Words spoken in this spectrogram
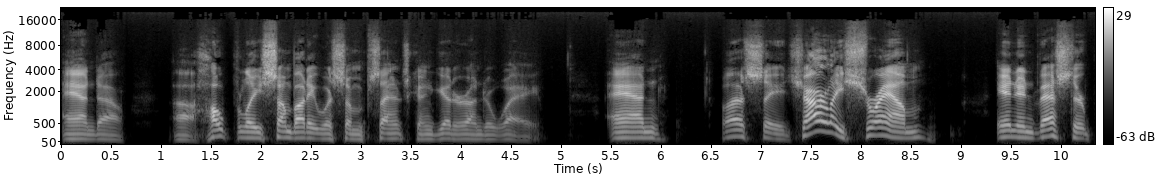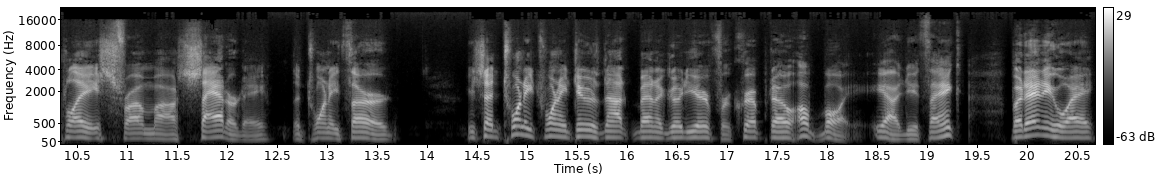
And uh, uh, hopefully somebody with some sense can get her underway. And let's see, Charlie Shrem in Investor Place from uh, Saturday, the 23rd. He said 2022 has not been a good year for crypto. Oh boy, yeah, do you think? But anyway,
